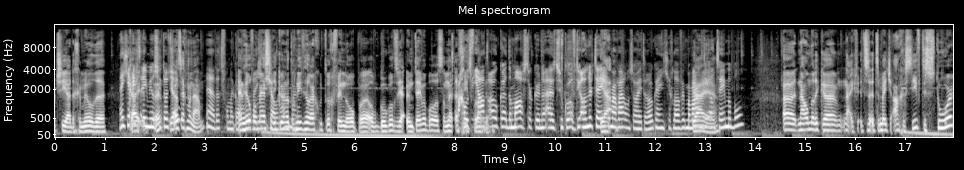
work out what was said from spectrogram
ja. De gemiddelde... Heet je echt Emil Sitocci? Ja, dat is echt mijn naam. Ja, dat vond ik ook En heel veel mensen die kunnen dat toch niet heel erg goed terugvinden op, uh, op Google. Dus ja, Untamable is dan net even goed, je had ook de Master kunnen uitzoeken of die Undertaker. Maar waarom, zo heet er ook eentje, geloof ik. Maar waarom die Untamable? Uh, nou, omdat ik... Uh, nou, ik, het, is, het is een beetje agressief, het is stoer.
